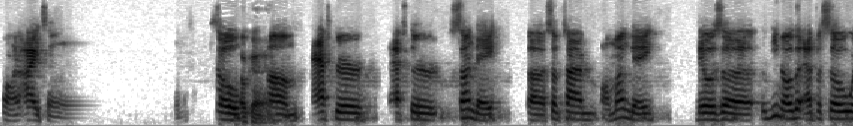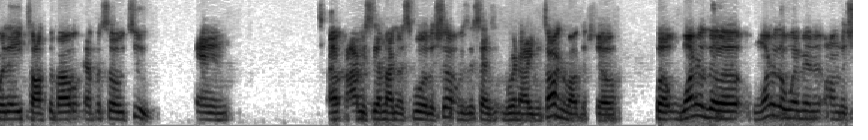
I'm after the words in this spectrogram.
on iTunes. So Okay. um, after after Sunday, uh, sometime on Monday, there was a you know the episode where they talked about episode two, and uh, obviously I'm not going to spoil the show because it says we're not even talking about the show. But one of the one of the women on the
